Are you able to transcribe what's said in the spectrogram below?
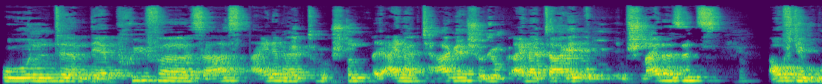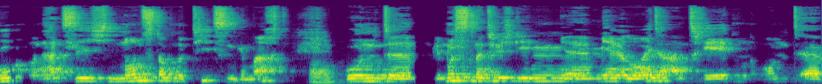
und ähm, der Prüfer saß eineinhalb Stunden, äh, eineinhalb Tage, Entschuldigung, eineinhalb Tage im, im Schneidersitz auf dem Boden und hat sich nonstop Notizen gemacht. Oh. Und äh, wir mussten natürlich gegen äh, mehrere Leute antreten und äh,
